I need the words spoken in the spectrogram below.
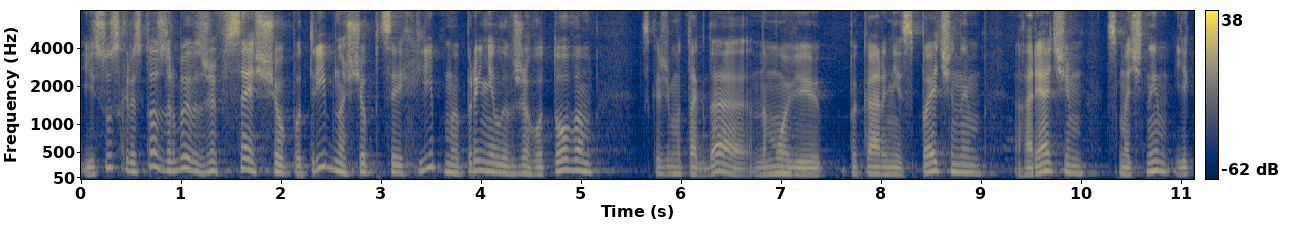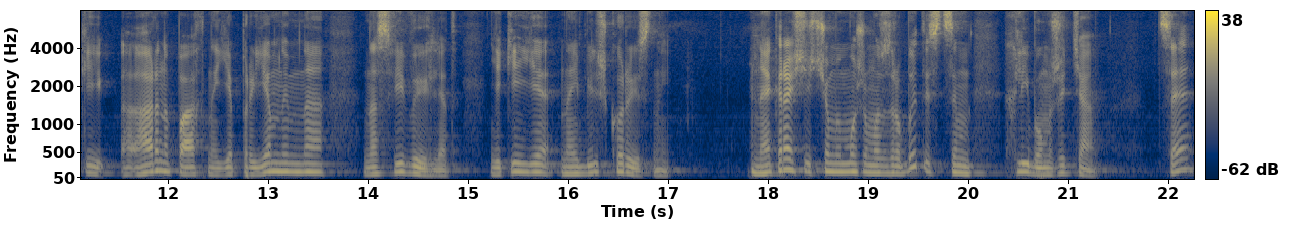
Ісус Христос зробив вже все, що потрібно, щоб цей хліб ми прийняли вже готовим, скажімо так, да, на мові пекарні спеченим, гарячим, смачним, який гарно пахне, є приємним на, на свій вигляд, який є найбільш корисний. Найкраще, що ми можемо зробити з цим хлібом життя, це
